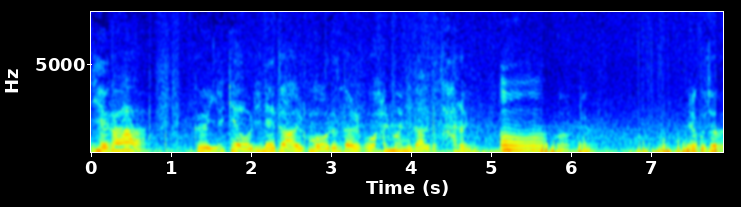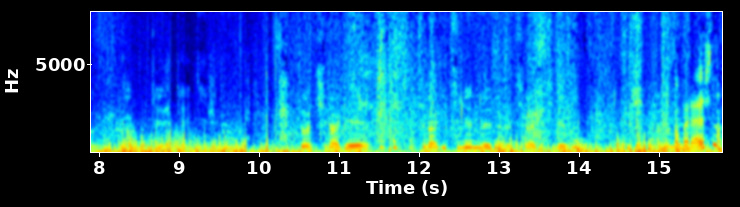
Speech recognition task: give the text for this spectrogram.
이 애가 그 이렇게 어린애도 알고 어른도 알고 할머니도 알고 다 알아요. 어, 어, 내가. 그리고 저 개, 개끼리도 저 친하게 친하게 지내는 애들은 친하게 지내고 싫어하는 애들, обережно.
